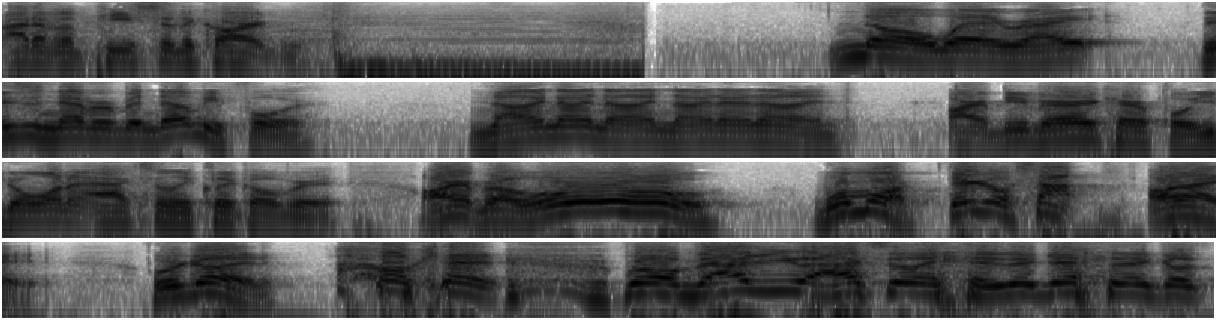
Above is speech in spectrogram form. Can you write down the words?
out of a piece of the carton. No way, right? This has never been done before. 999999. Alright, be very careful. You don't want to accidentally click over it. Alright, bro. Whoa, whoa, whoa. One more. There you go. Stop. Alright. We're good. Okay. Bro, imagine you accidentally hit it again and it goes...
